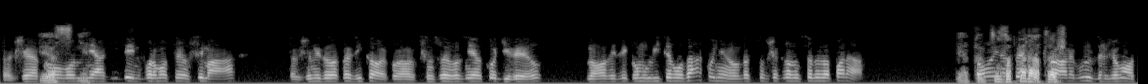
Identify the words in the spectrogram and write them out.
Takže jako Jasně. on nějaký ty informace asi má, takže mi to takhle říkal, jako já jsem se hodně jako divil, no a vy ty komu víte o zákoně, no tak to všechno do sebe zapadá. Já to, to zapadá, to, já nebudu zdržovat.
